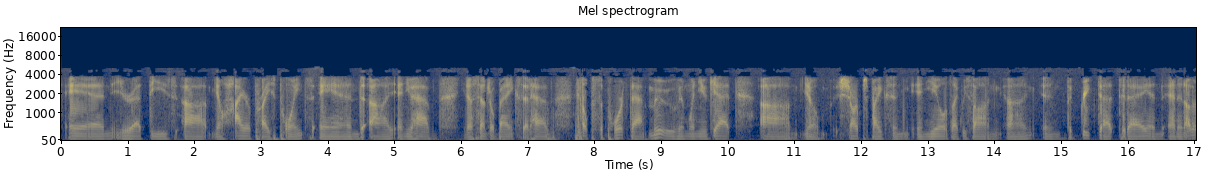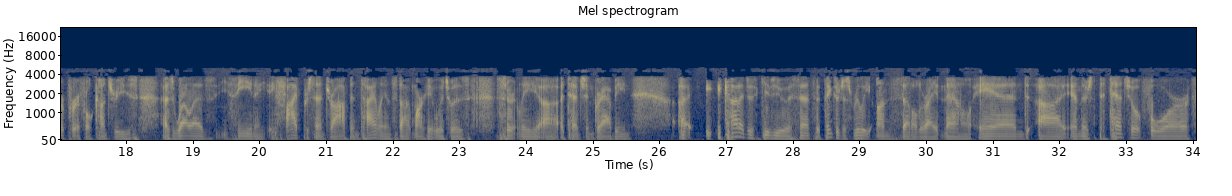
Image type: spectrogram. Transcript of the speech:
And you're at these uh, you know higher price points and uh, and you have you know central banks that have helped support that move and when you get um, you know, sharp spikes in, in yields like we saw in, uh, in the Greek debt today and, and in other peripheral countries, as well as seeing a, a 5% drop in Thailand's stock market, which was certainly uh, attention grabbing. Uh, it, it kind of just gives you a sense that things are just really unsettled right now, and uh, and there's potential for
